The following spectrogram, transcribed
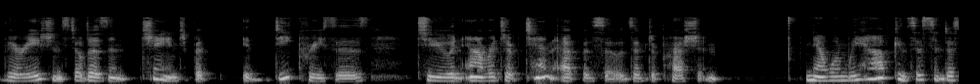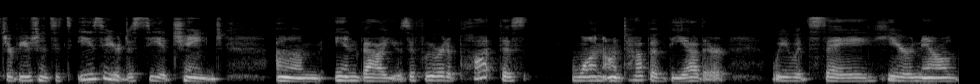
variation still doesn't change, but it decreases to an average of 10 episodes of depression. Now, when we have consistent distributions, it's easier to see a change um, in values. If we were to plot this one on top of the other, we would say here now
